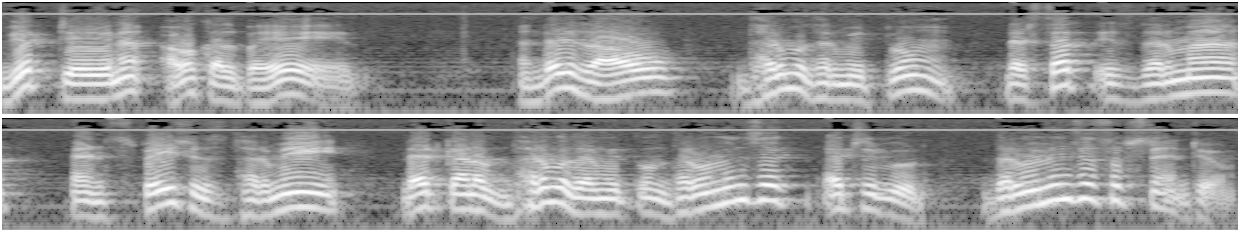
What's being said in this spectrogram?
vyatyayena avakalpayet. And that is how dharma dharmitvam, that Sat is dharma and space is dharmi, that kind of dharma dharmitvam, dharma means an attribute, dharma means a substantive,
